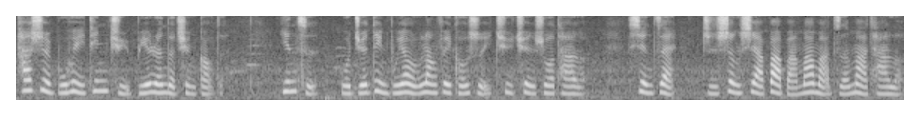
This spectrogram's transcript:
它是不会听取别人的劝告的。因此，我决定不要浪费口水去劝说它了。现在只剩下爸爸妈妈责骂它了。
